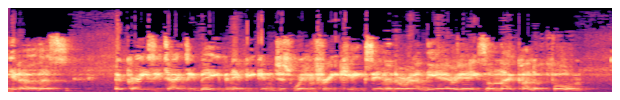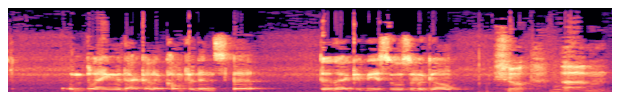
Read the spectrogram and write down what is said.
you know, that's a crazy tactic. But even if he can just win free kicks in and around the area, he's on that kind of form and playing with that kind of confidence that that, that could be a source of a goal. Sure. Um,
